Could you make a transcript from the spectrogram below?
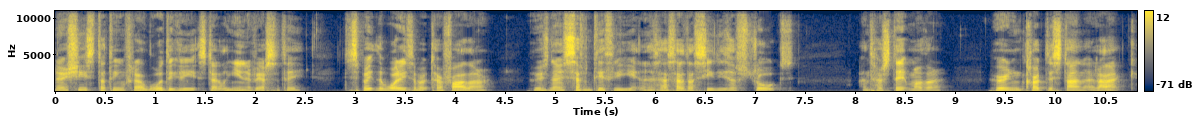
Now she is studying for a law degree at Stirling University, despite the worries about her father, who is now 73 and has had a series of strokes, and her stepmother, who are in Kurdistan, Iraq.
